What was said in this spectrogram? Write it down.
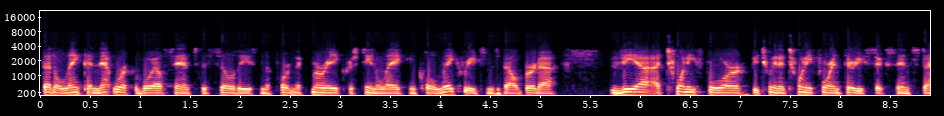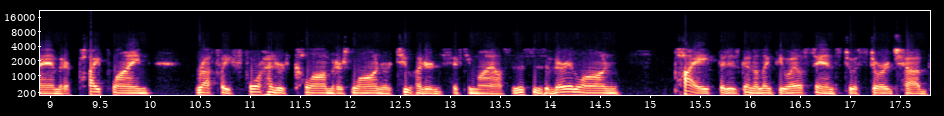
that'll link a network of oil sands facilities in the Fort McMurray, Christina Lake, and Cold Lake regions of Alberta via a 24 between a 24 and 36 inch diameter pipeline, roughly 400 kilometers long or 250 miles. So this is a very long pipe that is going to link the oil sands to a storage hub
